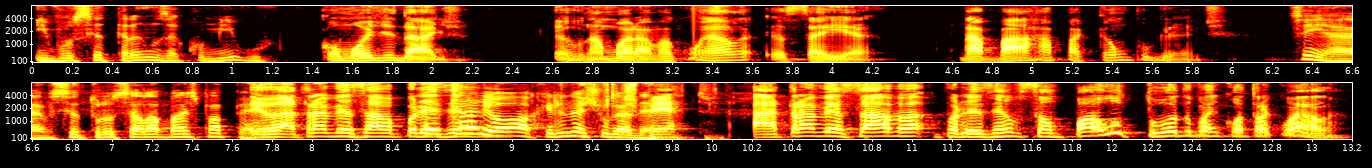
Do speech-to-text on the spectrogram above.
e você transa comigo? Comodidade. Eu namorava com ela, eu saía da Barra pra Campo Grande. Sim, aí você trouxe ela mais pra perto. Eu atravessava, por é exemplo. carioca, ele não é sugar. Atravessava, por exemplo, São Paulo todo pra encontrar com ela.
